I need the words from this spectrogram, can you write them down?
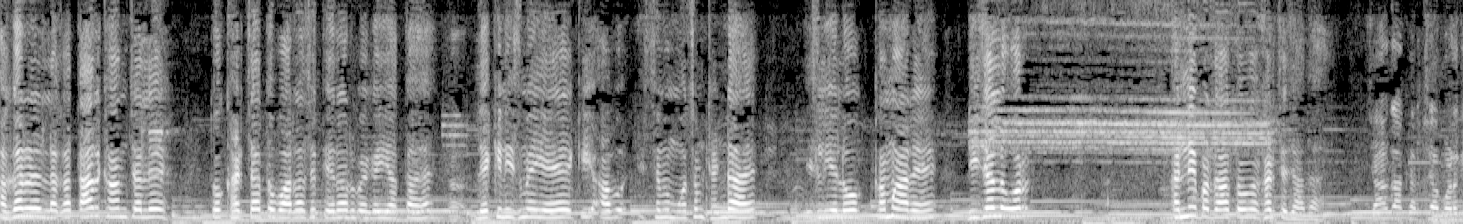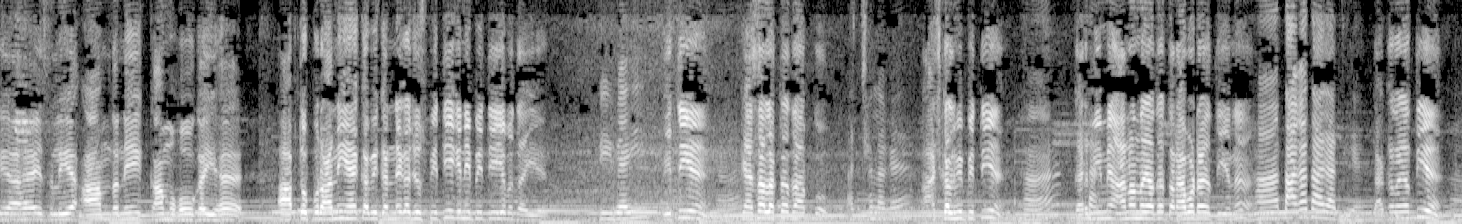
अगर लगातार काम चले तो खर्चा तो बारह से तेरह रुपए का ही आता हाँ। है। लेकिन इसमें यह है कि अब इस समय मौसम ठंडा है इसलिए लोग कम आ रहे हैं। डीजल और अन्य पदार्थों का खर्च ज़्यादा है। ज़्यादा खर्चा बढ़ गया है इसलिए आमदनी कम हो गई है। आप तो पुरानी है कभी गन्ने का जूस पीती है कि नहीं पीती है ये बताइए। पीती है? हाँ। कैसा लगता था आपको? अच्छा लगा। है आजकल भी पीती है? हाँ। गर्मी में आनंद आ जाता है तरावट आ जाती है ना? हाँ ताकत आ जाती है। ताकत आ जाती है।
